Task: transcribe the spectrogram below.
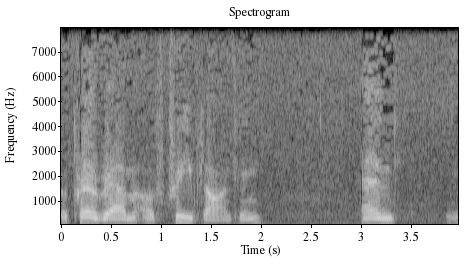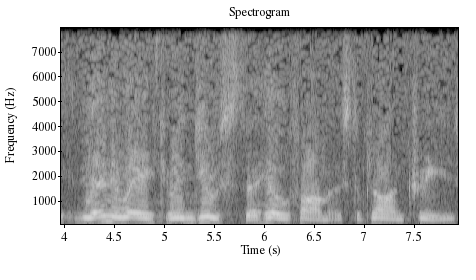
a program of tree planting, and the only way to induce the hill farmers to plant trees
